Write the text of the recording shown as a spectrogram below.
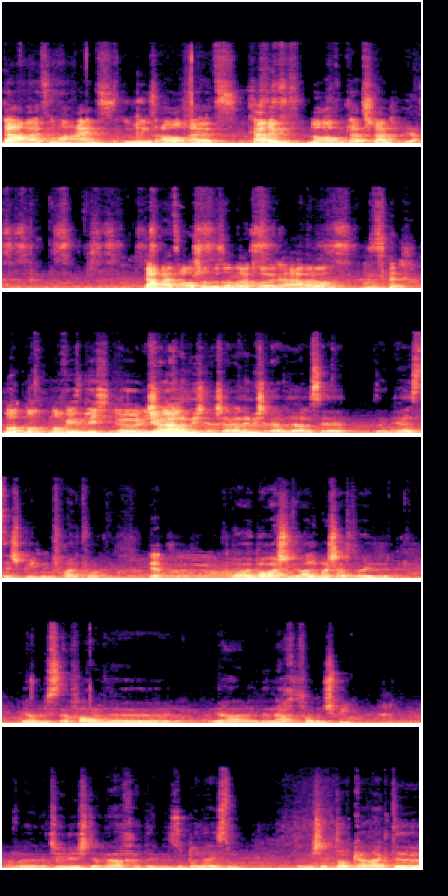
Damals Nummer 1, übrigens auch als Karim noch auf dem Platz stand. Ja. Damals auch schon ein besonderer Torhüter, aber noch, noch, noch, noch wesentlich äh, Ich erinnere jünger. mich, ich erinnere mich an als er sein erstes Spiel in Frankfurt. Ja. War überraschend für alle Mannschaften, weil wir haben es erfahren äh, ja, in der Nacht vor dem Spiel. Aber natürlich danach hat er eine super Leistung. Für mich der Top-Charakter,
